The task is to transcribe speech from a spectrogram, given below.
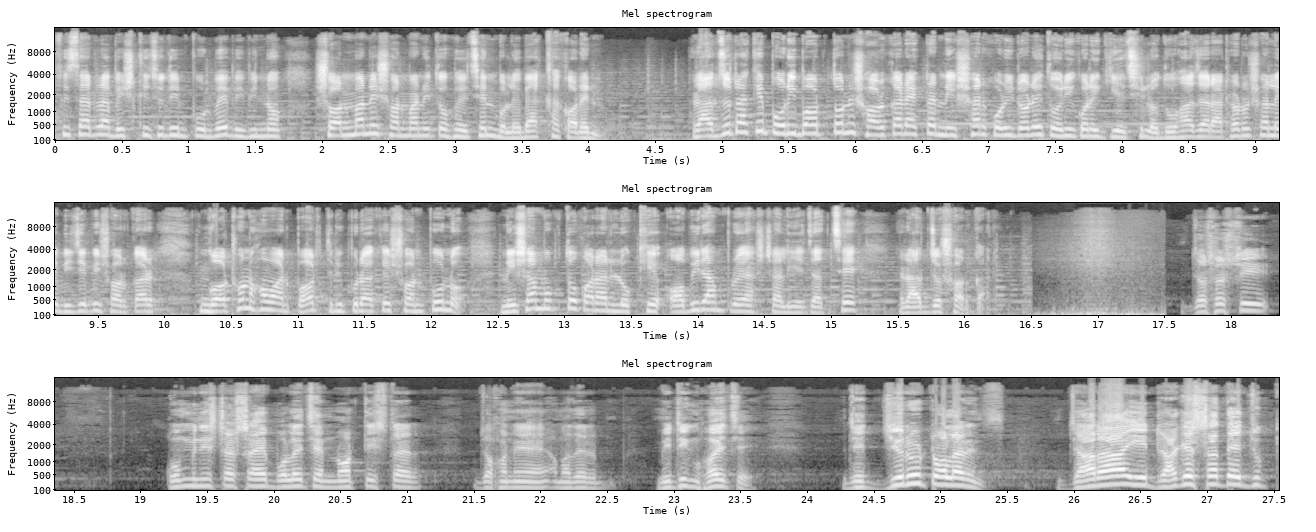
অফিসাররা বেশ কিছুদিন পূর্বে বিভিন্ন সম্মানে সম্মানিত হয়েছেন বলে ব্যাখ্যা করেন। রাজ্যটাকে পরিবর্তন সরকার একটা নেশার করিডোরে তৈরি করে গিয়েছিল। দু হাজার আঠারো সালে বিজেপি সরকার গঠন হওয়ার পর ত্রিপুরাকে সম্পূর্ণ নেশামুক্ত করার লক্ষ্যে অবিরাম প্রয়াস চালিয়ে যাচ্ছে রাজ্য সরকার। যশস্বী হোম মিনিস্টার সাহেব বলেছেন, নর্থ ইস্টার যখন আমাদের মিটিং হয়েছে, যে জিরো টলারেন্স, যারা এই ড্রাগের সাথে যুক্ত,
